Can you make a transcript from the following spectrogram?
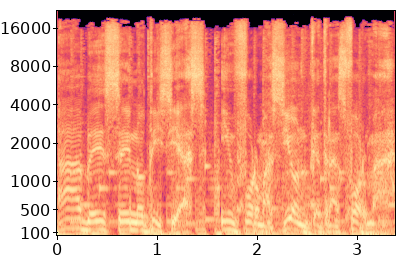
ABC Noticias. Información que transforma.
